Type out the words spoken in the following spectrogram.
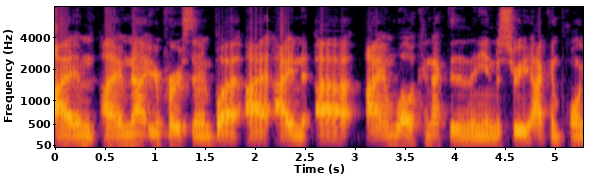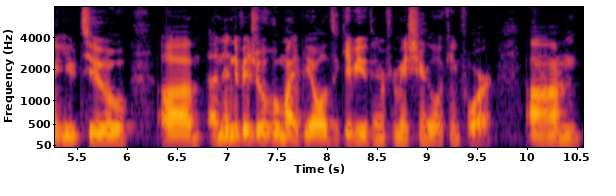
I, am I am not your person, but I I uh, I am well connected in the industry. I can point you to uh, an individual who might be able to give you the information you're looking for. Um,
